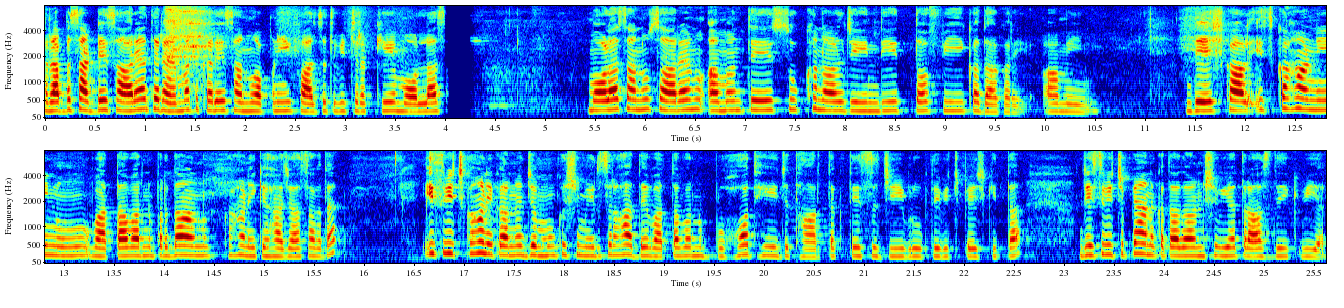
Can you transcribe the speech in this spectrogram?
ਰੱਬ ਸਾਡੇ ਸਾਰਿਆਂ ਤੇ ਰਹਿਮਤ ਕਰੇ, ਸਾਨੂੰ ਆਪਣੀ ਹਿਫਾਜ਼ਤ ਵਿੱਚ ਰੱਖੇ ਮੌਲਾ ਮੌਲਾ ਸਾਨੂੰ ਸਾਰਿਆਂ ਨੂੰ ਅਮਨ ਤੇ ਸੁੱਖ ਨਾਲ ਜੀਣ ਦੀ ਤੌਫੀਕ ਅਦਾ ਕਰੇ। ਆਮੀਨ। ਦੇਸ਼ ਕਾਲ ਇਸ ਕਹਾਣੀ ਨੂੰ ਵਾਤਾਵਰਣ ਪ੍ਰਧਾਨ ਕਹਾਣੀ ਕਿਹਾ ਜਾ ਸਕਦਾ ਹੈ। ਇਸ ਵਿੱਚ ਕਹਾਣੀਕਾਰ ਨੇ ਜੰਮੂ ਕਸ਼ਮੀਰ ਸਰਹੱਦ ਦੇ ਵਾਤਾਵਰਣ ਨੂੰ ਬਹੁਤ ਹੀ ਯਥਾਰਥਕ ਤੇ ਸਜੀਵ ਰੂਪ ਦੇ ਵਿੱਚ ਪੇਸ਼ ਕੀਤਾ, ਜਿਸ ਵਿੱਚ ਭਿਆਨਕਤਾ ਦਾ ਅੰਸ਼ ਵੀ ਹੈ ਤਰਾਸਦੀਕ ਵੀ ਹੈ।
